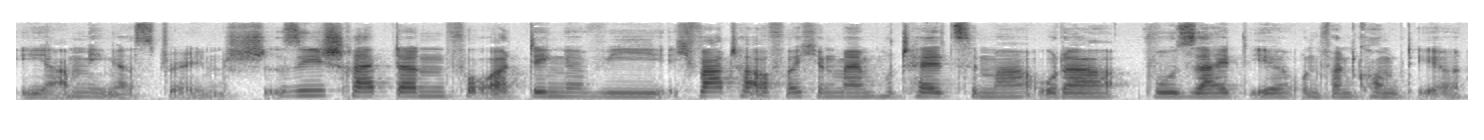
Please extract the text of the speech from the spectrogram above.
Ja, mega strange. Sie schreibt dann vor Ort Dinge wie, ich warte auf euch in meinem Hotelzimmer oder wo seid ihr und wann kommt ihr?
